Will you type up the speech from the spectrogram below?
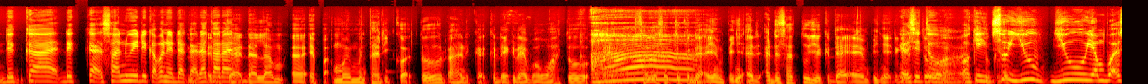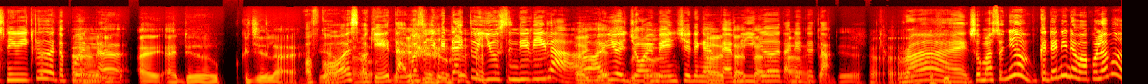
Dekat dekat Sunway dekat mana? Dekat dataran. Dekat dalam uh, apartment Mentari Court tu, uh, dekat kedai-kedai bawah tu, Ah. uh, salah satu kedai ayam penyet. Ada, ada satu je kedai ayam penyet Dekat dekat, situ. Uh, okay, so kedai- you you yang buat sendiri ke ataupun uh, uh, I ada pekerja lah. of Ya, course. uh, okay. tak maksudnya kedai tu you sendirilah. Ah, Uh, yes, you a joint betul. venture dengan Ah, family ke? Tak ada Ah, ke tak? ada. Uh, uh. Right. So maksudnya kedai ni dah berapa lama?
